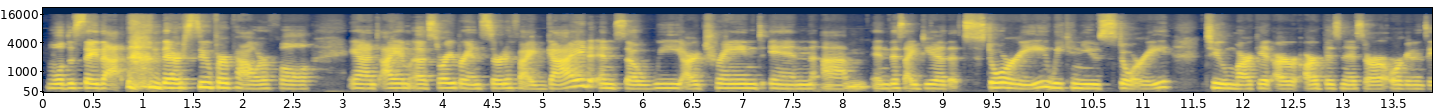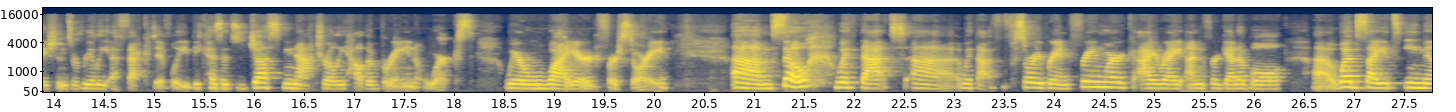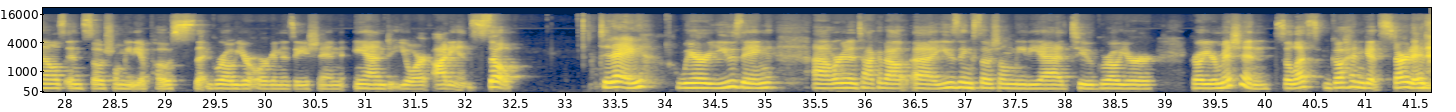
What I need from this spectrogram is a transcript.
We'll just say that they're super powerful and I am a StoryBrand certified guide. And so we are trained in um, in this idea that story we can use story to market our our business or our organizations really effectively because it's just naturally how the brain works. We're wired for story. Um, so with that uh, with that StoryBrand framework, I write unforgettable. Uh, websites, emails, and social media posts that grow your organization and your audience. So, Today, we're using, uh, we're going to talk about uh, using social media to grow your grow your mission. So let's go ahead and get started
